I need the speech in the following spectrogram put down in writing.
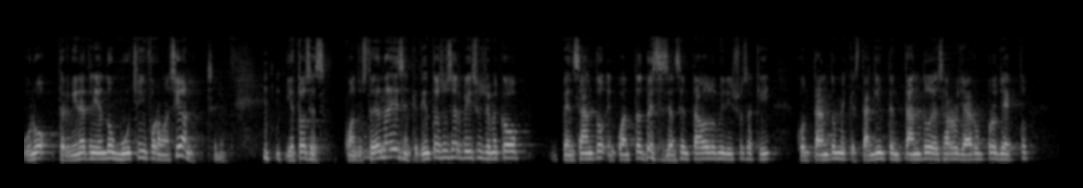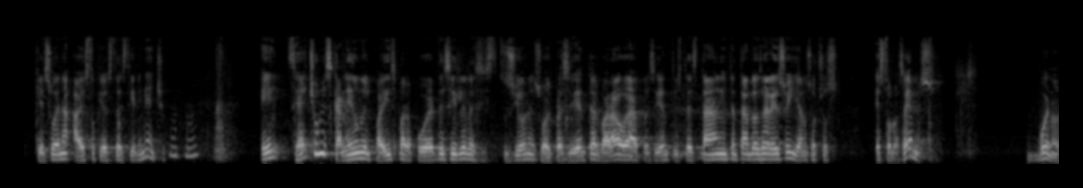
uno termina teniendo mucha información. Y entonces, cuando ustedes me dicen que tienen todos esos servicios, yo me quedo pensando en cuántas veces se han sentado los ministros aquí contándome que están intentando desarrollar un proyecto que suena a esto que ustedes tienen hecho se ha hecho un escaneo en el país para poder decirle a las instituciones o al presidente Alvarado, presidente, ustedes están intentando hacer eso y ya nosotros esto lo hacemos. Bueno,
